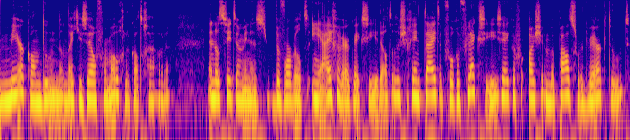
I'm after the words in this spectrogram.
meer kan doen dan dat je zelf voor mogelijk had gehouden. En dat zit hem in een, bijvoorbeeld in je eigen werkweek zie je dat. Dat als je geen tijd hebt voor reflectie, zeker voor als je een bepaald soort werk doet,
